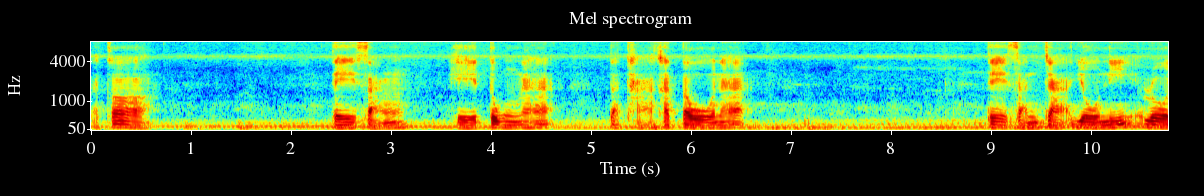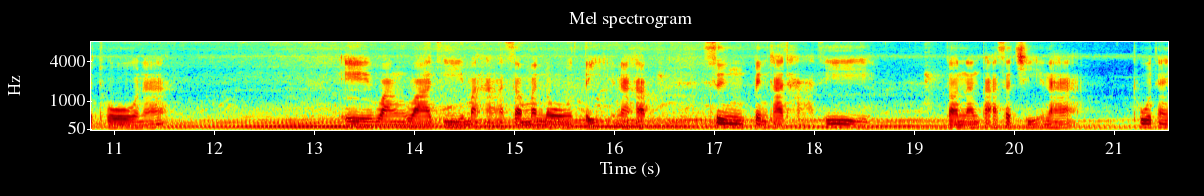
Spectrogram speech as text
แล้วก็เตสังเหตุงนะฮะ ตถาคโตนะฮะ เตสัญจะโยนิโรโทนะฮะเอวังวาทีมหาสมโนตินะครับ ซึ่งเป็นคาถาที่ตอนนั้นพระอัสสชินะฮะพูดให้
